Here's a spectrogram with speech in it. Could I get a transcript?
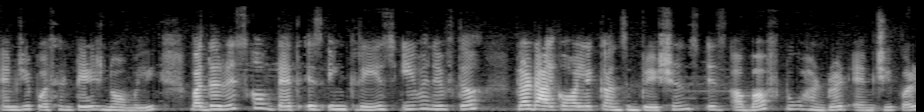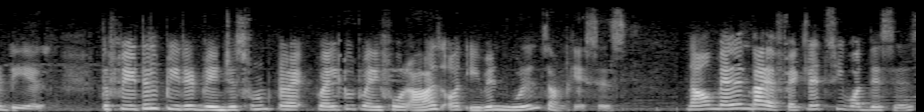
mg percentage normally, but the risk of death is increased even if the blood alcoholic concentrations is above 200 mg per dl. The fatal period ranges from 12 to 24 hours or even more in some cases. Now Mellanby effect, let's see what this is.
